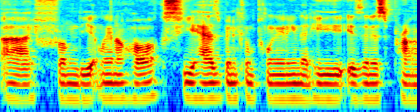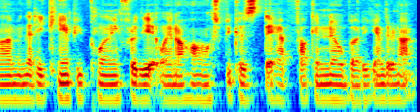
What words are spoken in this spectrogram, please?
uh, from the Atlanta Hawks. He has been complaining that he is in his prime and that he can't be playing for the Atlanta Hawks because they have fucking nobody and they're not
